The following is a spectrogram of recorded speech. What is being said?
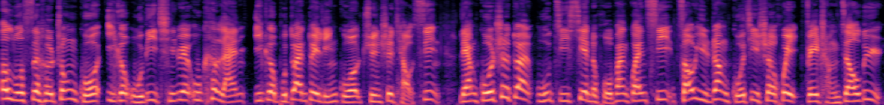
俄罗斯和中国一个武力侵略乌克兰，一个不断对邻国军事挑衅，两国这段无极限的伙伴关系早已让国际社会非常焦虑。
